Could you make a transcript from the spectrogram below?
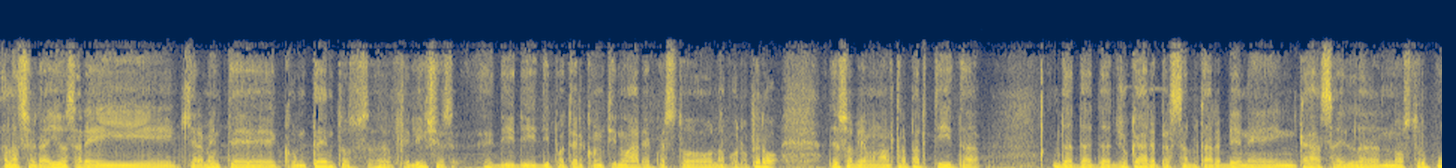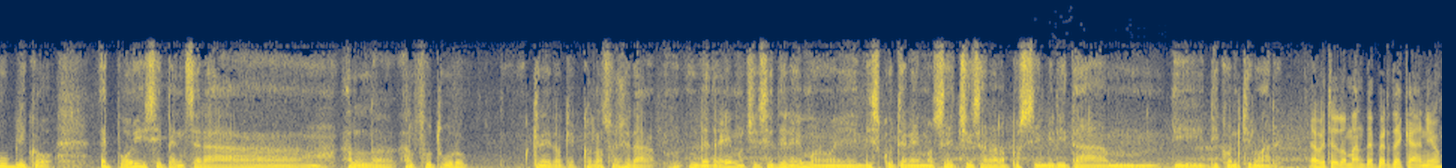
alla società. Io sarei chiaramente contento, felice di, di, di, poter continuare questo lavoro, però adesso abbiamo un'altra partita da, da, da, giocare per salutare bene in casa il nostro pubblico e poi si penserà al, al futuro credo che con la società vedremo, ci siederemo e discuteremo se ci sarà la possibilità di, di continuare. Avete domande per Decanio?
